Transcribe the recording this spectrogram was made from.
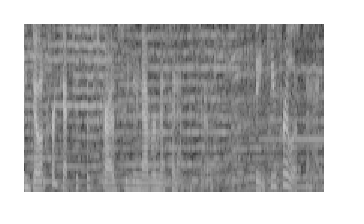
And don't forget to subscribe so you never miss an episode. Thank you for listening.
